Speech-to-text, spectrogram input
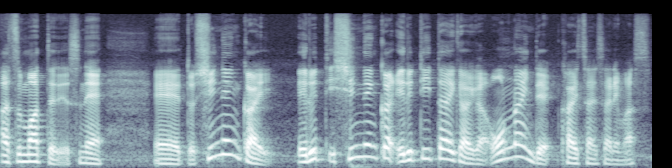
集まってですね、えー、と新年会 LT 新年会 LT 大会がオンラインで開催されます。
